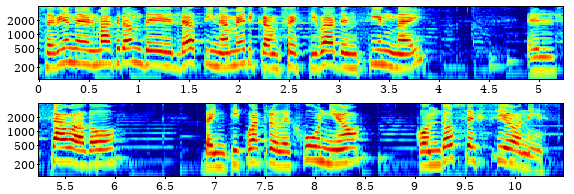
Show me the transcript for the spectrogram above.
Se viene el más grande Latin American Festival en Sydney el sábado 24 de junio con dos secciones,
